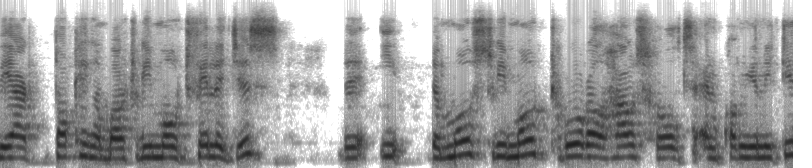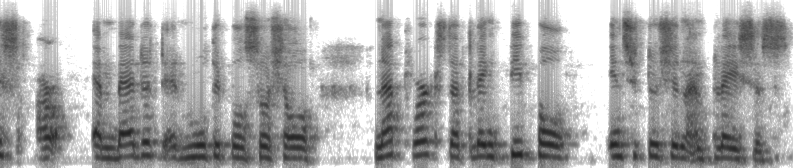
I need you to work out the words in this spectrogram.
we are talking about remote villages. The, the most remote rural households and communities are embedded in multiple social networks that link people, institutions, and places.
